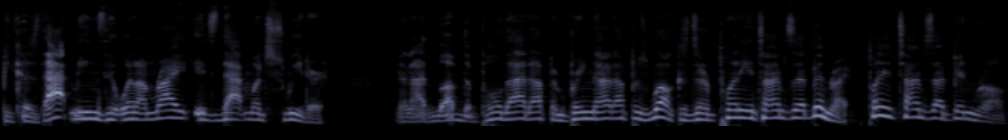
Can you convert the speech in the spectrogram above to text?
because that means that when I'm right, it's that much sweeter. And I'd love to pull that up and bring that up as well because there are plenty of times that I've been right, plenty of times I've been wrong.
